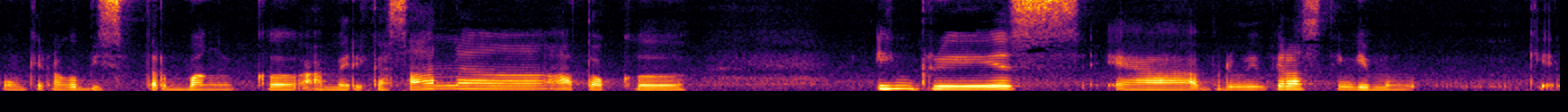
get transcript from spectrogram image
Mungkin aku bisa terbang ke Amerika sana atau ke Inggris. Ya bermimpilah setinggi mungkin.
